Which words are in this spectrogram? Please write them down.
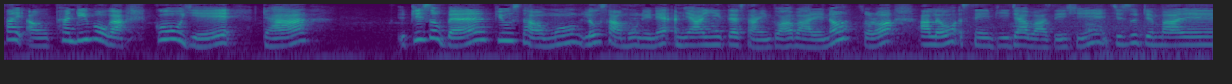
စိုက်အောင်ဖန်တီးဖို့ကကိုယ့်ရဲ့ဒါ ပြည့်စုံပံပြူဆောင်မှုလှုပ်ဆောင်မှုတွေနဲ့အများကြီးသက်ဆိုင်သွားပါတယ်เนาะဆိုတော့အားလုံးအဆင်ပြေကြပါစေရှင်ကျေးဇူးတင်ပါတယ်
